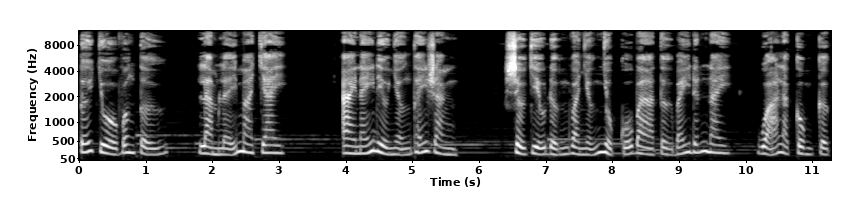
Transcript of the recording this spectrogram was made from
tới chùa vân tự, làm lễ ma chay. Ai nấy đều nhận thấy rằng, sự chịu đựng và nhẫn nhục của bà từ bấy đến nay quả là cùng cực.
